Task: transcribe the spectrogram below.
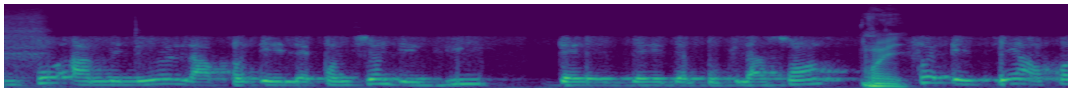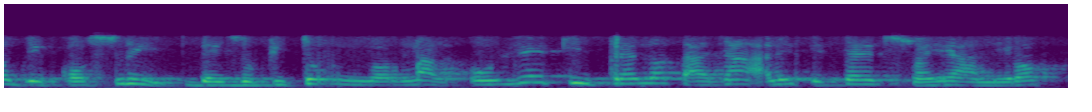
il faut améliorer la, les conditions de vie des, des, populations. Il faut essayer encore de construire des hôpitaux normaux. Au lieu qu'ils prennent notre argent, aller se faire soigner en Europe,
